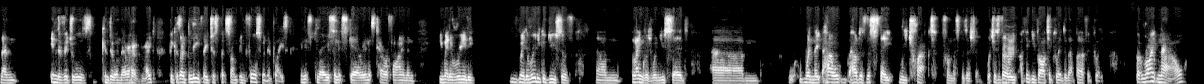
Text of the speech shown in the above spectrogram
than individuals can do on their own, right? Because I believe they just put some enforcement in place, and it's gross and it's scary and it's terrifying. And you made a really made a really good use of um, language when you said um, when they how how does the state retract from this position, which is very mm-hmm. I think you've articulated that perfectly. But right now,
